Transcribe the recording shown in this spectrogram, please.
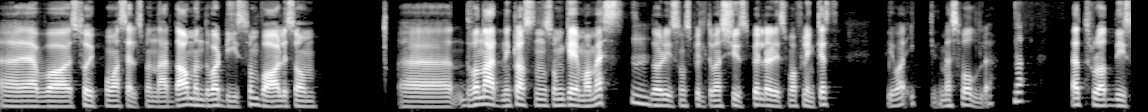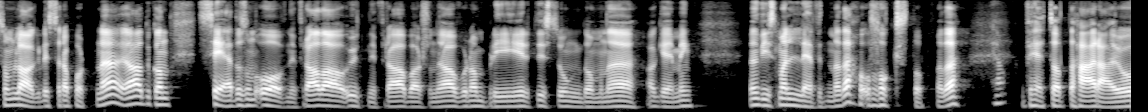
Eh, jeg var, så ikke på meg selv som en nerd da, men det var de som var liksom eh, Det var nerdene i klassen som gama mest. Mm. Det var de som spilte mest skyspill, det er de som var flinkest. De var ikke de mest voldelige. Nei. Jeg tror at de som lager disse rapportene Ja, du kan se det sånn ovenifra da, og utenifra. Bare sånn Ja, hvordan blir disse ungdommene av gaming? Men vi som har levd med det, og vokst opp med det, Ja. vet jo at det her er jo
